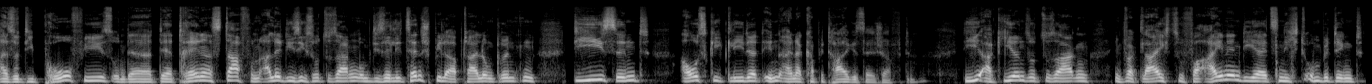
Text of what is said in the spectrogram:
also die Profis und der, der Trainerstaff und alle, die sich sozusagen um diese Lizenzspielerabteilung gründen, die sind ausgegliedert in einer Kapitalgesellschaft. Die agieren sozusagen im Vergleich zu Vereinen, die ja jetzt nicht unbedingt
